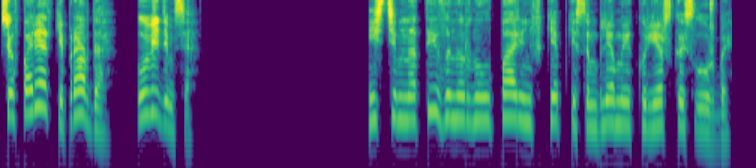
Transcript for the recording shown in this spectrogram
все в порядке, правда? Увидимся. Из темноты вынырнул парень в кепке с эмблемой курьерской службы.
